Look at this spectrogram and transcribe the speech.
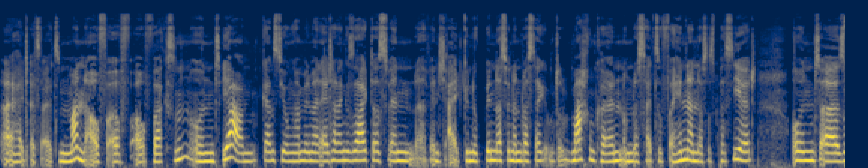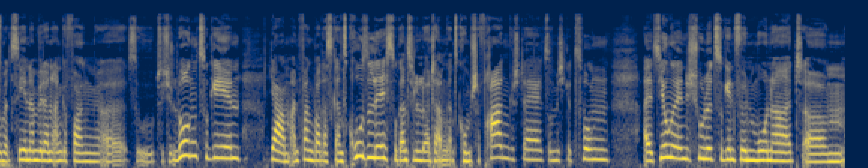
halt als, als ein Mann auf, auf, aufwachsen. Und ja, ganz jung haben mir meine Eltern dann gesagt, dass wenn, wenn ich alt genug bin, dass wir dann was da machen können, um das halt zu verhindern, dass das passiert. Und äh, so mit zehn haben wir dann angefangen, äh, zu Psychologen zu gehen. Ja, am Anfang war das ganz gruselig. So ganz viele Leute haben ganz komische Fragen gestellt, so mich gezwungen, als Junge in die Schule zu gehen für einen Monat. Ähm,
